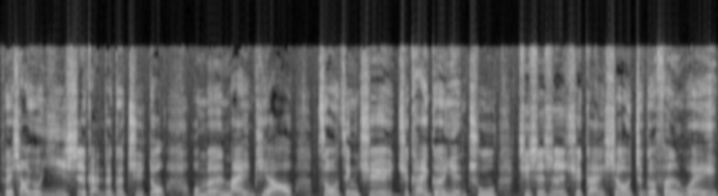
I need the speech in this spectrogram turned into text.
非常有仪式感的一个举动。我们买票走进去去看一个演出，其实是去感受整个氛围，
